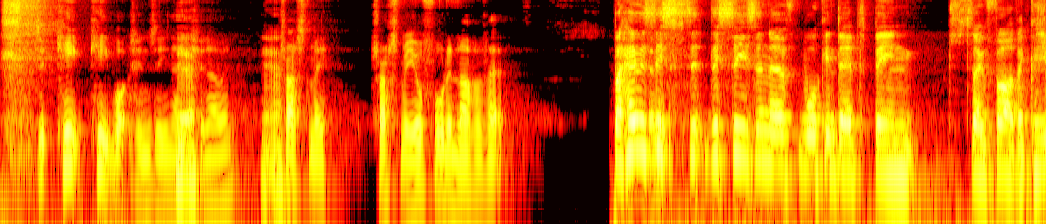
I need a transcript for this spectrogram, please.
just keep keep watching Z Nation, Owen. Yeah. Trust me, trust me, you'll fall in love with it. But how has this this season of Walking Dead been so far? Then, because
